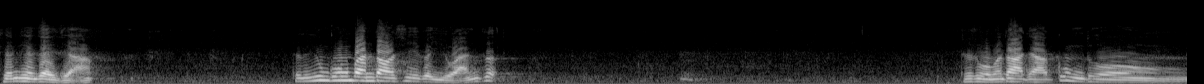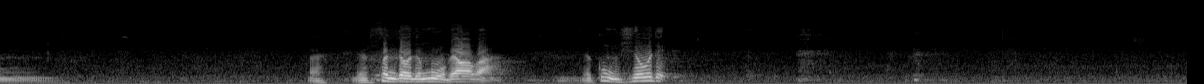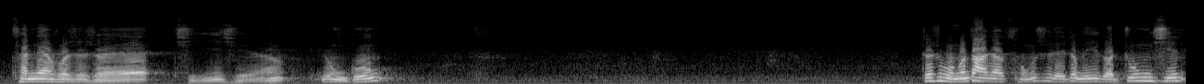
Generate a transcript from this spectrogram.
天天在讲，这个用功办道是一个原则，这是我们大家共同啊奋斗的目标吧，共修的。参念佛是谁，提醒用功。这是我们大家从事的这么一个中心，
